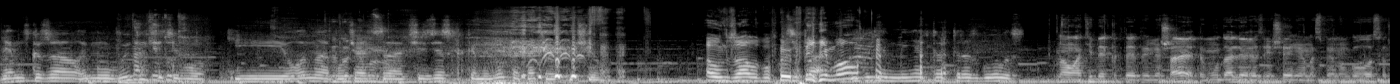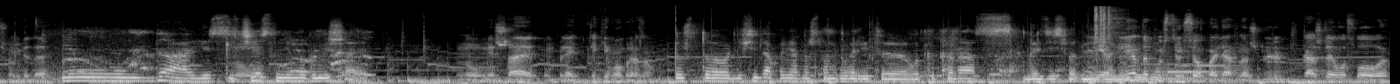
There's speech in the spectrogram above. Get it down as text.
Я ему сказал ему выключить тут. его, и он, не получается, через несколько минут опять его включил. А он жалобу Типа, принимал? Блин, менять каждый раз голос. Ну, а тебе как-то это мешает, ему дали разрешение на смену голоса, в чем беда? Ну, да, если Ну. честно, немного мешает. Ну, мешает, ну, блядь, каким образом? То, что не всегда понятно, что он говорит, э, вот как раз, когда здесь в одной Нет, зоне были. допустим, все понятно, каждое его слово.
